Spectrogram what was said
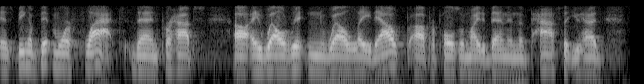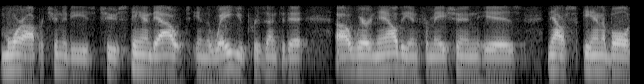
as being a bit more flat than perhaps uh, a well written, well laid out uh, proposal might have been in the past, that you had more opportunities to stand out in the way you presented it, uh, where now the information is now scannable,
